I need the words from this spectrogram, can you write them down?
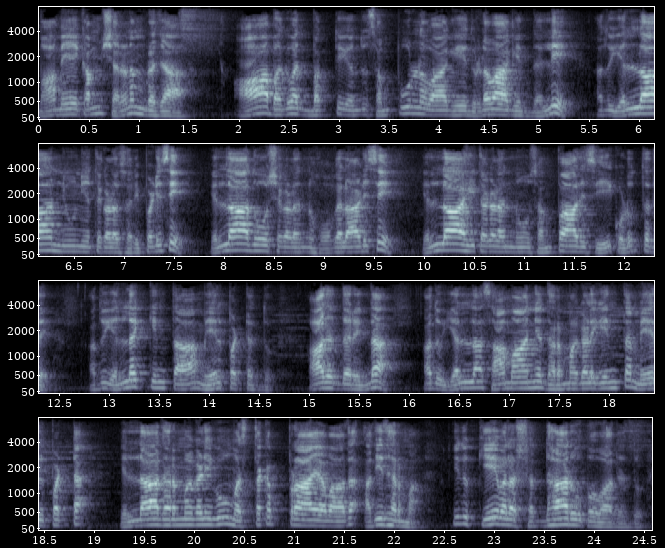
ಮಾಮೇಕಂ ಶರಣಂ ವ್ರಜ. ಆ ಭಗವದ್ ಭಕ್ತಿಯೊಂದು ಸಂಪೂರ್ಣವಾಗಿ ದೃಢವಾಗಿದ್ದಲ್ಲಿ ಅದು ಎಲ್ಲ ನ್ಯೂನ್ಯತೆಗಳ ಸರಿಪಡಿಸಿ, ಎಲ್ಲ ದೋಷಗಳನ್ನು ಹೋಗಲಾಡಿಸಿ, ಎಲ್ಲ ಹಿತಗಳನ್ನು ಸಂಪಾದಿಸಿ ಕೊಡುತ್ತದೆ. ಅದು ಎಲ್ಲಕ್ಕಿಂತ ಮೇಲ್ಪಟ್ಟದ್ದು. ಆದದ್ದರಿಂದ ಅದು ಎಲ್ಲ ಸಾಮಾನ್ಯ ಧರ್ಮಗಳಿಗಿಂತ ಮೇಲ್ಪಟ್ಟ ಎಲ್ಲ ಧರ್ಮಗಳಿಗೂ ಮಸ್ತಕಪ್ರಾಯವಾದ ಅಧಿಧರ್ಮ. ಇದು ಕೇವಲ ಶ್ರದ್ಧಾರೂಪವಾದದ್ದು.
